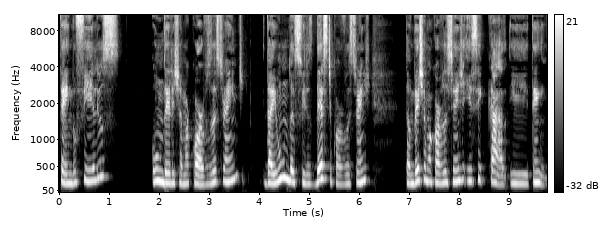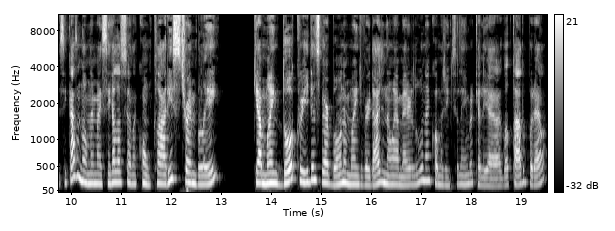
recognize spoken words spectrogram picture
tendo filhos. Um deles chama Corvus Lestrange. Daí um dos filhos deste Corvus Lestrange também chama Corvus Lestrange e se casa. E tem. Se casa não, né? Mas se relaciona com Clarice Tremblay, que é a mãe do Credence Barebone, mãe de verdade, não é a Mary Lou, né? Como a gente se lembra, que ele era adotado por ela.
